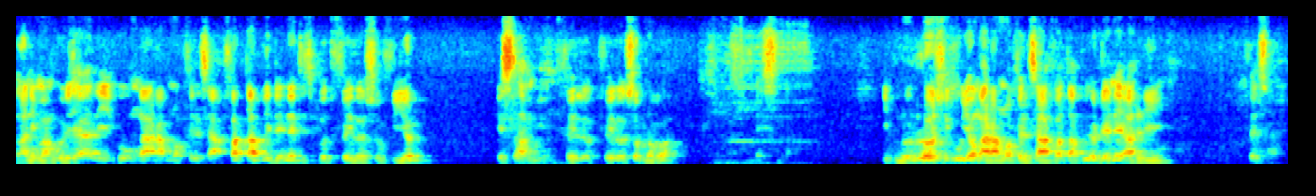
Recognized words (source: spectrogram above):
Lani Manggu Jali iku ngaramno filsafat tapi dia disebut filosofiun Islami. Filo, filosof napa? Islam. Ibnu Rus iku yo ngaramno filsafat tapi yo dene ahli filsafat.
